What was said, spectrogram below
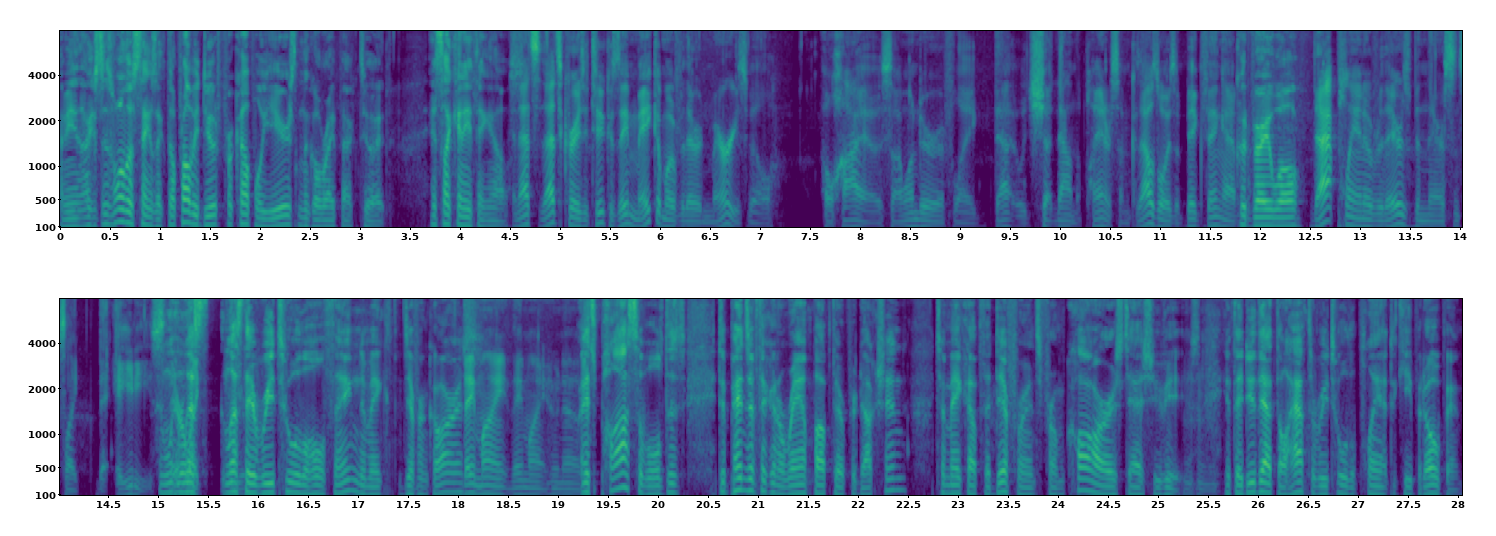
I mean, like, it's one of those things. Like they'll probably do it for a couple of years and they'll go right back to it. It's like anything else. And that's that's crazy too because they make them over there in Marysville, Ohio. So I wonder if like that would shut down the plant or something because that was always a big thing. Happening. Could very well, that plant over there has been there since like the 80s. Unless like, unless they retool the whole thing to make different cars. they might they might who knows. It's possible. It depends if they're going to ramp up their production to make up the difference from cars to SUVs. Mm-hmm. If they do that, they'll have to retool the plant to keep it open.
